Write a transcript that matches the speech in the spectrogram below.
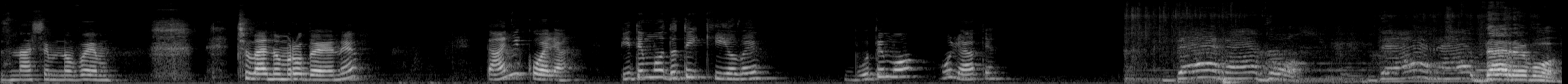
з нашим новим членом родини. Та Ніколя, підемо до текіли. Будемо гуляти. Дерево. Дерево. Дерево.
